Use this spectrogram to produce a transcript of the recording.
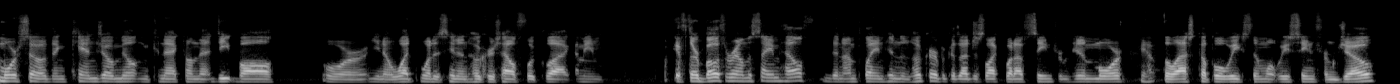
More so than can Joe Milton connect on that deep ball or, you know, what what does Hendon Hooker's health look like? I mean, if they're both around the same health, then I'm playing Hendon Hooker because I just like what I've seen from him more yep. the last couple of weeks than what we've seen from Joe.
